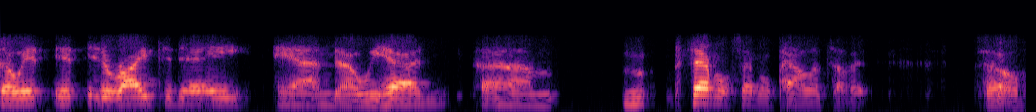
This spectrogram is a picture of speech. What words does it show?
So it it, it arrived today, and uh, we had um, m- several several pallets of it. So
